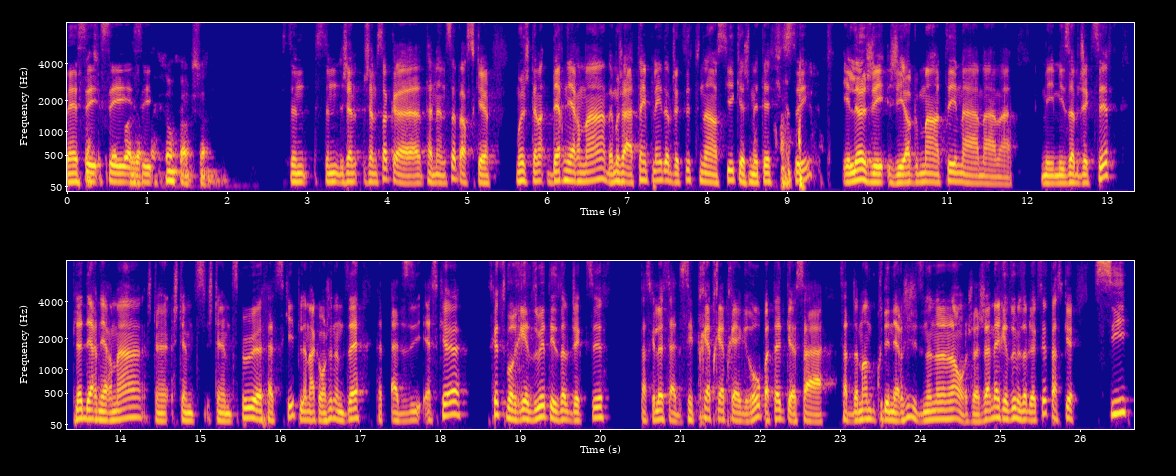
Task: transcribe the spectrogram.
Mais c'est. c'est J'aime ça que tu amènes ça parce que moi, justement, dernièrement, ben moi, j'ai atteint plein d'objectifs financiers que je m'étais fixés. Et là, j'ai augmenté ma, ma, mes, mes, objectifs. Puis là, dernièrement, j'étais un, petit, un petit peu euh, fatigué. Puis là, ma congénère me disait, elle dit, est-ce que, est-ce que tu vas réduire tes objectifs? Parce que là, c'est très, très, très gros. Peut-être que ça, ça te demande beaucoup d'énergie. J'ai dit, non, non, non, non, je vais jamais réduire mes objectifs parce que si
